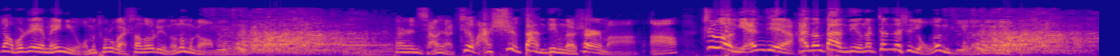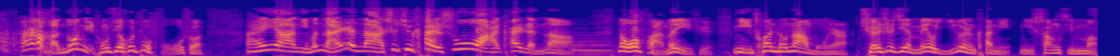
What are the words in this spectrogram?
要不是这些美女，我们图书馆上座率能那么高吗？但是你想想，这玩意儿是淡定的事儿吗？啊，这年纪还能淡定，那真的是有问题了，对不对？当然，很多女同学会不服，说：“哎呀，你们男人呐是去看书啊，还看人呢？”那我反问一句：你穿成那模样，全世界没有一个人看你，你伤心吗？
